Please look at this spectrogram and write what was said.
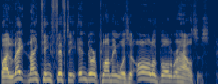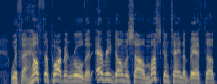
By late 1950, indoor plumbing was in all of Baltimore houses. With the health department rule that every domicile must contain a bathtub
